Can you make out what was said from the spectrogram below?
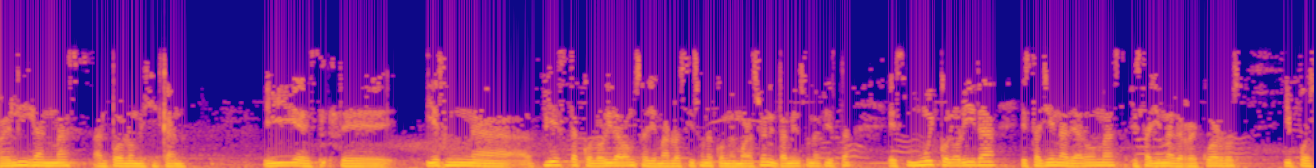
religan más al pueblo mexicano y este y es una fiesta colorida, vamos a llamarlo así, es una conmemoración y también es una fiesta, es muy colorida, está llena de aromas, está llena de recuerdos y pues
